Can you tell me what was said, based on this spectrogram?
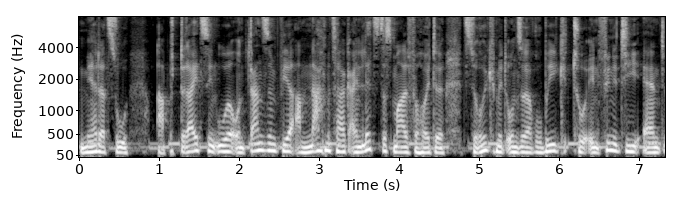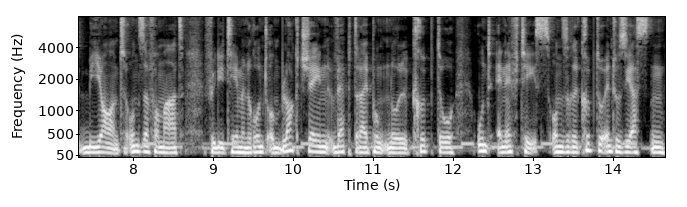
Mehr dazu ab 13 Uhr und dann sind wir am Nachmittag ein letztes Mal für heute zurück mit unserer Rubrik To Infinity and Beyond, unser Format für die Themen rund um Blockchain, Web 3.0, Krypto und NFTs. Unsere Krypto-Enthusiasten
